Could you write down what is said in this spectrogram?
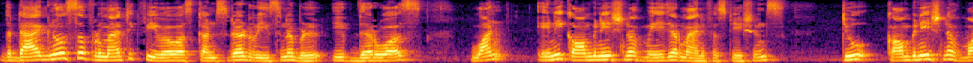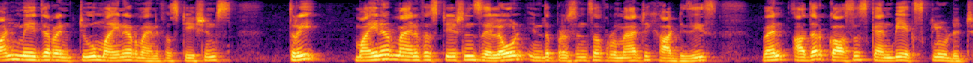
The diagnosis of rheumatic fever was considered reasonable if there was 1. Any combination of major manifestations 2. Combination of one major and two minor manifestations. 3. Minor manifestations alone in the presence of rheumatic heart disease when other causes can be excluded.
